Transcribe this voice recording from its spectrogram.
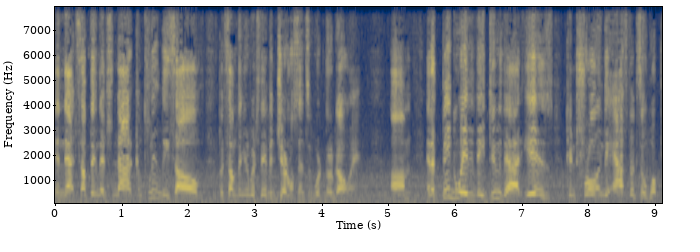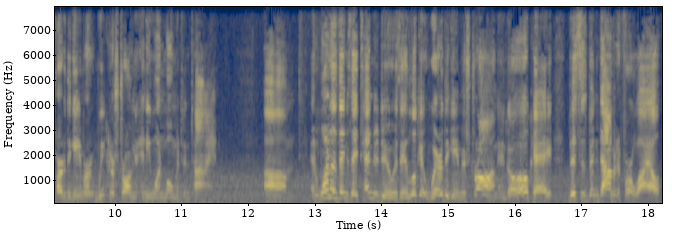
in that something that's not completely solved, but something in which they have a general sense of where they're going. Um, and a big way that they do that is controlling the aspects of what part of the game are weak or strong at any one moment in time. Um, and one of the things they tend to do is they look at where the game is strong and go, okay, this has been dominant for a while.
